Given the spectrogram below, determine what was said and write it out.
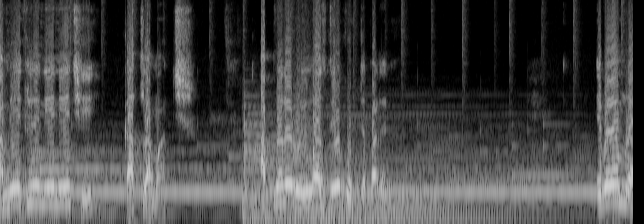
আমি এখানে নিয়ে নিয়েছি কাতলা মাছ। আপনারা রুই মাছ দিয়েও করতে পারেন। এবার আমরা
